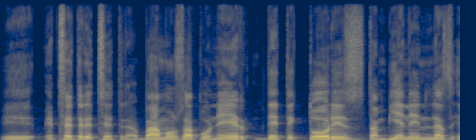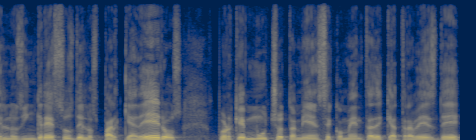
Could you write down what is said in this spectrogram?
eh, etcétera, etcétera. Vamos a poner detectores también en, las, en los ingresos de los parqueaderos, porque mucho también se comenta de que a través de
